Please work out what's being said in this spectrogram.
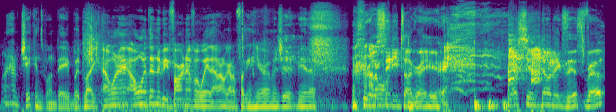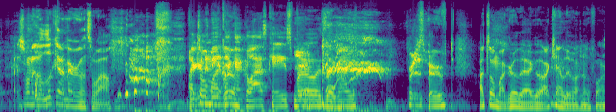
want to have chickens one day, but like I want to I want them to be far enough away that I don't gotta fucking hear them and shit. You know. Real don't want- city talk right here. that shit don't exist, bro. I just want to go look at them every once in a while. They're told gonna my in girl. like a glass case, bro. Yeah. It's like, I, Preserved. I told my girl that I go, I can't live on no farm.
